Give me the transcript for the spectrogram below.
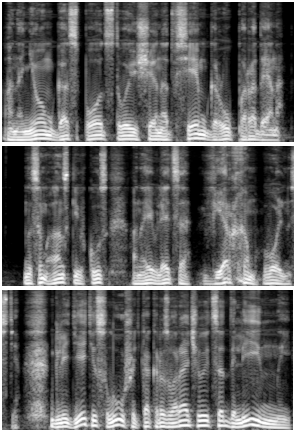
а на нем господствующая над всем группа Родена. На самоанский вкус она является верхом вольности. Глядеть и слушать, как разворачивается длинный,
